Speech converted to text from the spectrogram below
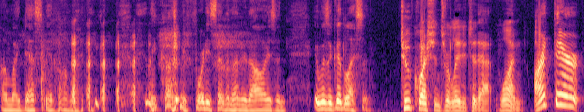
on my desk at home. I think. it cost me forty-seven hundred dollars, and it was a good lesson. two questions related to that. One, aren't there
